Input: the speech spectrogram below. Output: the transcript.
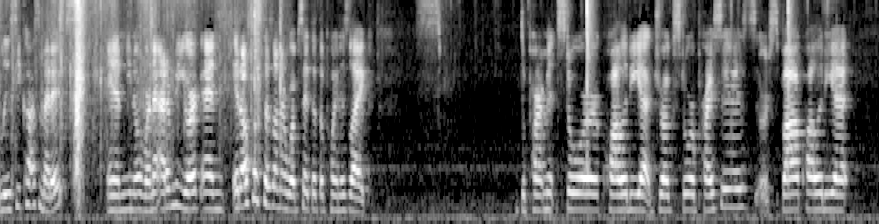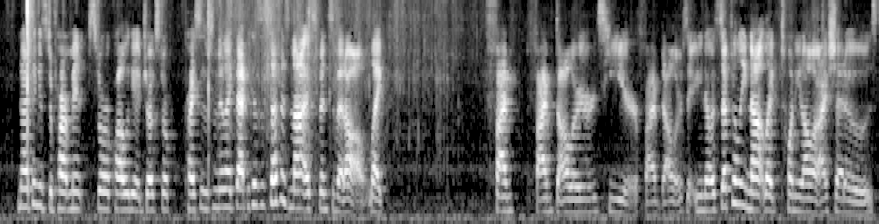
Lisi Cosmetics and you know run it out of New York. And it also says on their website that the point is like department store quality at drugstore prices or spa quality at no, I think it's department store quality at drugstore prices or something like that because the stuff is not expensive at all. Like five five dollars here, five dollars there. You know, it's definitely not like twenty dollar eyeshadows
